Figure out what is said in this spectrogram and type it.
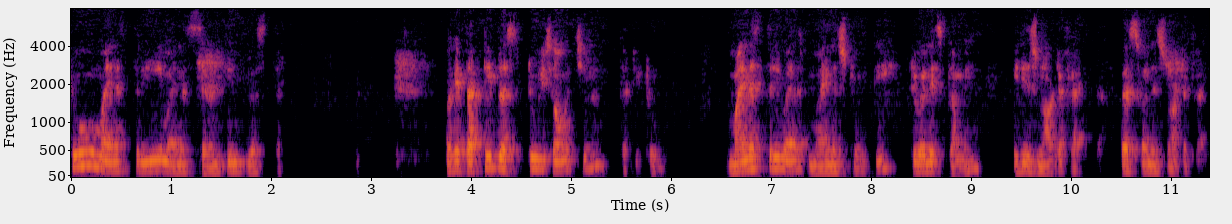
2 minus 3 minus 17 plus 30 okay 30 plus 2 is how much children 32 minus 3 minus minus 20 12 is coming. It is not a factor. Plus 1 is not a factor.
